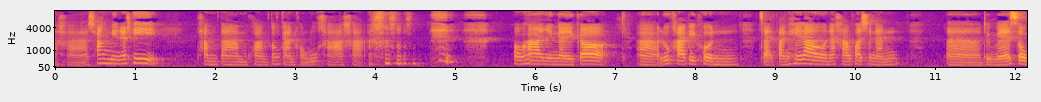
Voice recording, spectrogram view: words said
นะคะ ช่างมีหน้าที่ทำตามความต้องการของลูกค้าค่ะ เพราะว่ายังไงก็ลูกค้าเป็นคนจ่ายตังค์ให้เรานะคะ เพราะฉะนั้นถึงแม้ทรง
